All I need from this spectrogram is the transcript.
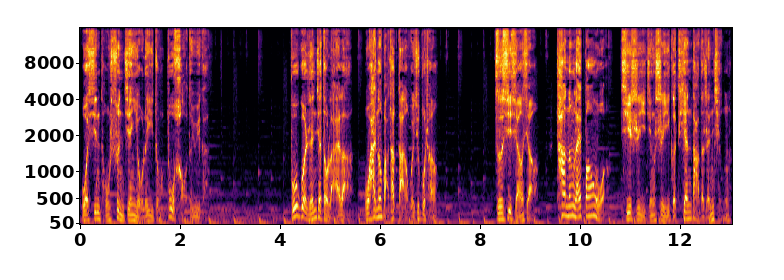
我心头瞬间有了一种不好的预感。不过人家都来了，我还能把她赶回去不成？仔细想想，她能来帮我，其实已经是一个天大的人情了。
